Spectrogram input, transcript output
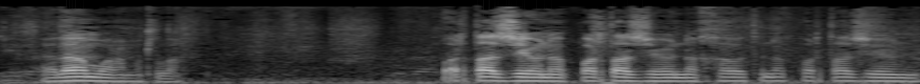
السلام ورحمة الله. بارطاجيونا بارطاجيونا خاوتنا بارطاجيونا.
